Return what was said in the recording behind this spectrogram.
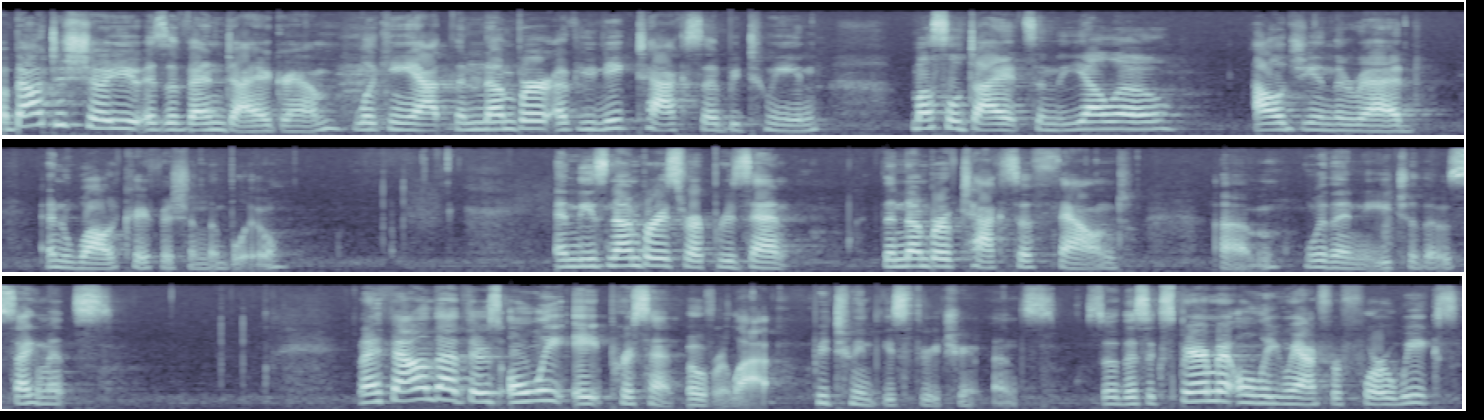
about to show you is a Venn diagram looking at the number of unique taxa between mussel diets in the yellow, algae in the red, and wild crayfish in the blue. And these numbers represent the number of taxa found um, within each of those segments. And I found that there's only 8% overlap between these three treatments. So this experiment only ran for four weeks,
